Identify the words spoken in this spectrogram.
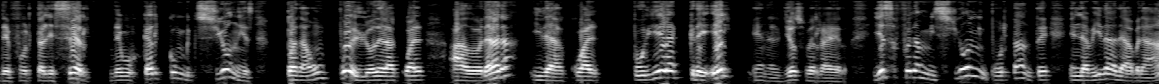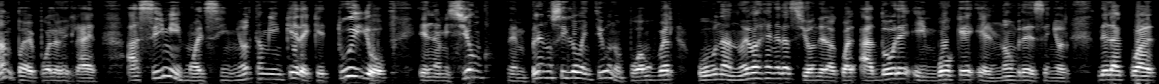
De fortalecer de buscar convicciones para un pueblo de la cual adorara y de la cual pudiera creer en el Dios verdadero. Y esa fue la misión importante en la vida de Abraham para el pueblo de Israel. Asimismo, el Señor también quiere que tú y yo en la misión en pleno siglo XXI podamos ver una nueva generación de la cual adore e invoque el nombre del Señor, de la cual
